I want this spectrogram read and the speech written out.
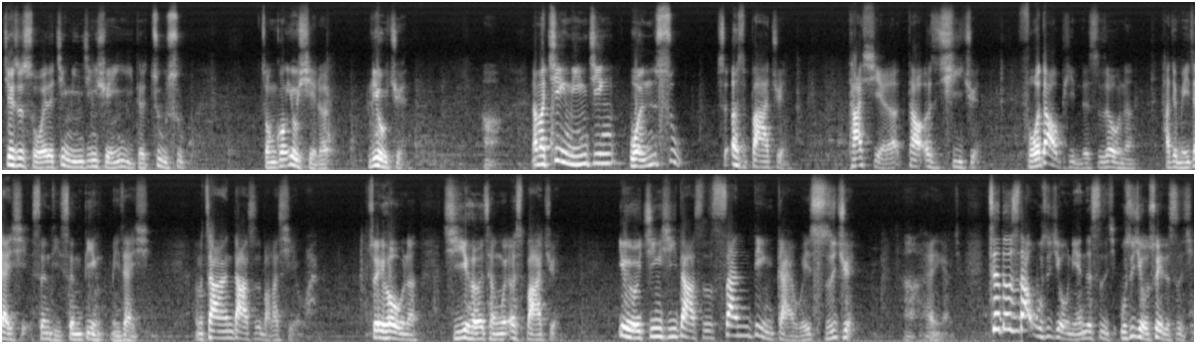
就是所谓的《晋明经玄义》的著述，总共又写了六卷啊。那么《净明经》文述是二十八卷，他写了到二十七卷。佛道品的时候呢，他就没再写，身体生病没再写。那么张安大师把它写完，最后呢集合成为二十八卷，又由金溪大师三定改为十卷，啊，还有感觉，这都是他五十九年的事情，五十九岁的事情，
